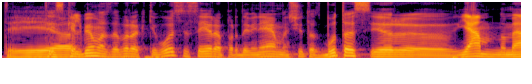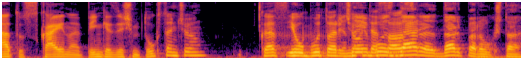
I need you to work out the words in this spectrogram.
tai skelbimas dabar aktyvus, jisai yra pardavinėjamas šitas būtas ir jam numetus kaina 50 tūkstančių, kas jau būtų arčiau. Tai bus dar, dar per aukšta.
